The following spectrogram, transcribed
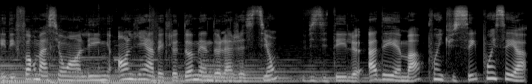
et des formations en ligne en lien avec le domaine de la gestion, visitez le adma.qc.ca.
